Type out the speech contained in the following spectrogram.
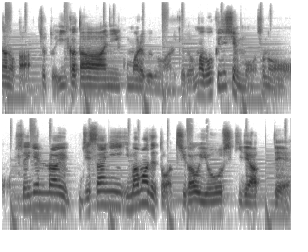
なのか、ちょっと言い方に困る部分はあるけど、まあ僕自身も、その、制限ライブ、実際に今までとは違う様式であって、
